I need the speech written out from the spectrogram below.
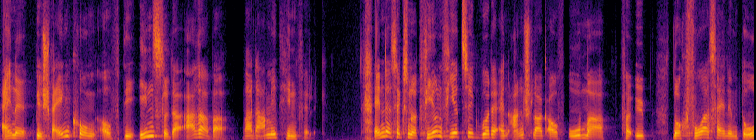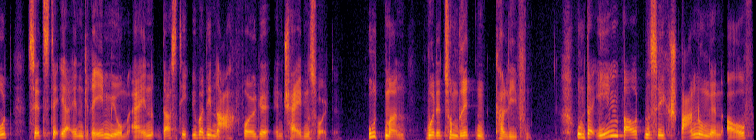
Eine Beschränkung auf die Insel der Araber war damit hinfällig. Ende 644 wurde ein Anschlag auf Omar verübt. Noch vor seinem Tod setzte er ein Gremium ein, das die, über die Nachfolge entscheiden sollte. Uthman wurde zum dritten Kalifen. Unter ihm bauten sich Spannungen auf,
